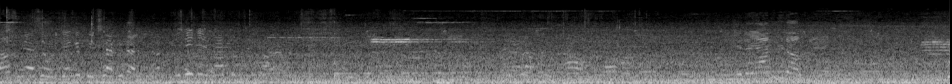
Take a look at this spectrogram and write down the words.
बिस्मिल्लाहिर्रहमानिर्रहीम। में ऐसे उठ जाएँगे पीछे आके डालिए ये रेयान भी डाल रहे हैं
